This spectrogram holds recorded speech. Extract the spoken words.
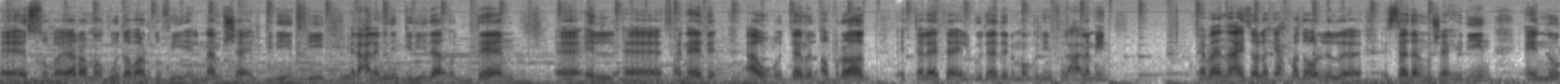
الصغيرة موجودة برضو في الممشى الجديد في العالمين الجديدة قدام الفنادق أو قدام الأبراج الثلاثه الجداد اللي موجودين في العالمين كمان عايز أقول لك يا احمد أقول للساده المشاهدين انه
